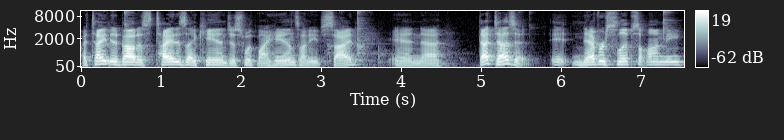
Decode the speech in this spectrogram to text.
I tighten it about as tight as I can just with my hands on each side and uh, that does it. It never slips on me.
